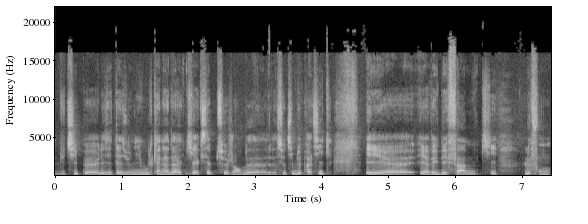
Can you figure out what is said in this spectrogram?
du type les États-Unis ou le Canada qui acceptent ce genre de ce type de pratique et avec des femmes qui le font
